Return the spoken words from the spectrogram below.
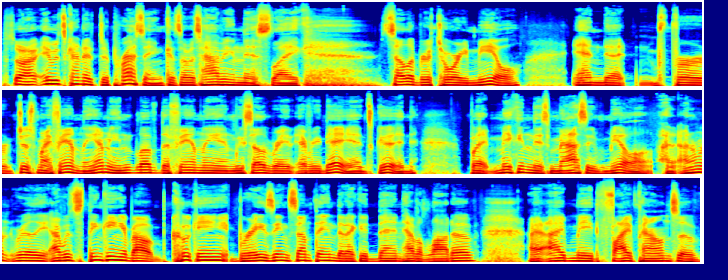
So it was kind of depressing because I was having this like celebratory meal and uh, for just my family. I mean, love the family and we celebrate every day. It's good. But making this massive meal, I, I don't really. I was thinking about cooking, braising something that I could then have a lot of. I, I made five pounds of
